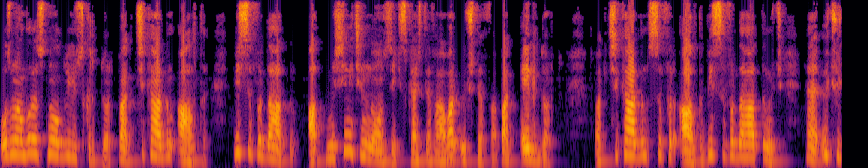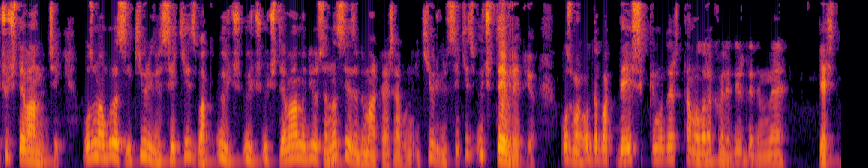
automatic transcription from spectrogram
O zaman burası ne oldu? 144. Bak çıkardım 6. Bir sıfır daha attım. 60'ın içinde 18 kaç defa var? 3 defa. Bak 54. Bak çıkardım 0 6. Bir sıfır daha attım 3. He 3 3 3 devam edecek. O zaman burası 2,8 bak 3 3 3 devam ediyorsa nasıl yazıyordum arkadaşlar bunu? 2,8 3 devrediyor. O zaman o da bak D şıkkı mıdır? Tam olarak öyledir dedim ve geçtim.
